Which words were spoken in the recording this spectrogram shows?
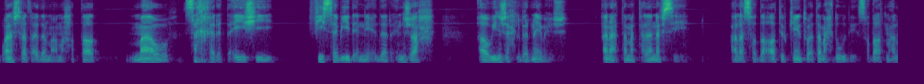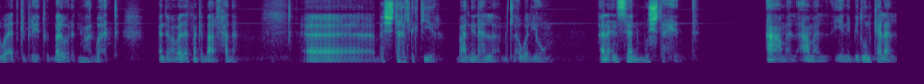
وأنا اشتغلت أيضا مع محطات ما سخرت أي شيء في سبيل إني أقدر أنجح أو ينجح البرنامج. أنا اعتمدت على نفسي على صداقاتي وكانت وقتها محدودة. صداقات مع الوقت كبرت وتبلورت مع الوقت. عندما بدأت ما كنت بعرف حدا. أه بس اشتغلت كتير. بعدني لهلأ مثل أول يوم. أنا إنسان مجتهد. أعمل أعمل يعني بدون كلل.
